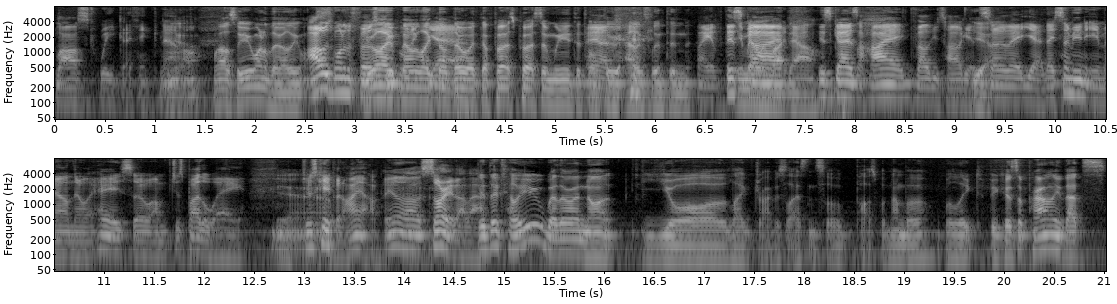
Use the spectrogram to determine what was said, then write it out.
last week, I think. Now. Yeah. Well, so you're one of the early ones. I was one of the You first were like, people they were to- like the, yeah. they were the first person we need to talk Yeah. to, Alex Linton. Like this Email guy, right now. this guy is a high value target. Yeah. So they, yeah, they sent me an email and they're like, "Hey, so um, just by the way, yeah. just keep an eye out." Yeah, sorry about that. Did they tell you whether or not your like driver's license or passport number were leaked? Because apparently that's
